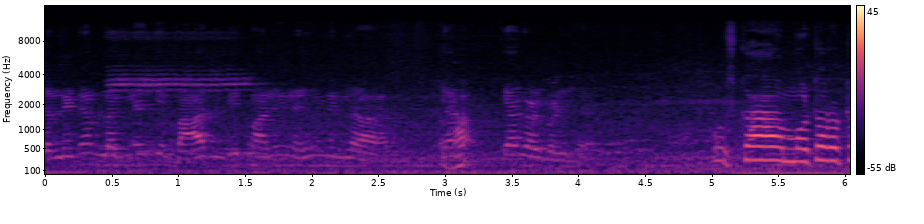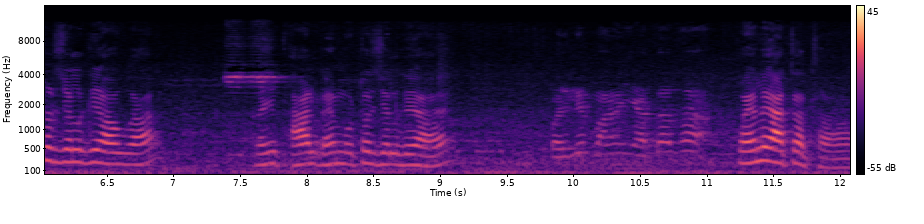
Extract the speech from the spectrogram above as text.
निगम लगने के बाद भी पानी नहीं मिल रहा है। क्या हाँ। क्या गड़बड़ी है? उसका मोटर वोटर जल गया होगा कहीं फॉल्ट है मोटर जल गया है। पहले पानी आता था। पहले आता था हाँ।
